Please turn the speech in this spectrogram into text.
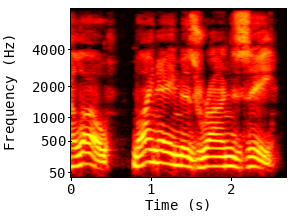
Hello, my name is Ron Z.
